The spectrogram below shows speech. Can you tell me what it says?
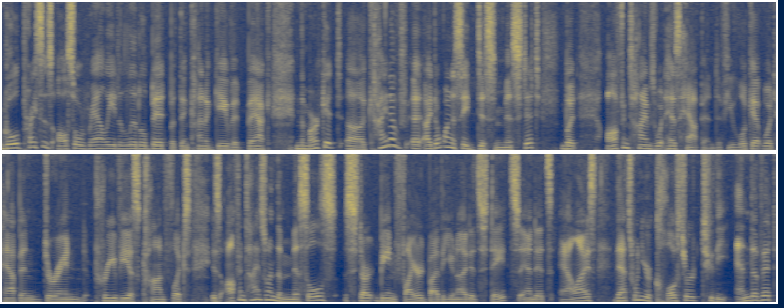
Gold prices also rallied a little bit, but then kind of gave it back. And the market uh, kind of, I don't want to say dismissed it, but oftentimes what has happened, if you look at what happened during previous conflicts, is oftentimes when the missiles start being fired by the United States and its allies, that's when you're closer to the end of it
